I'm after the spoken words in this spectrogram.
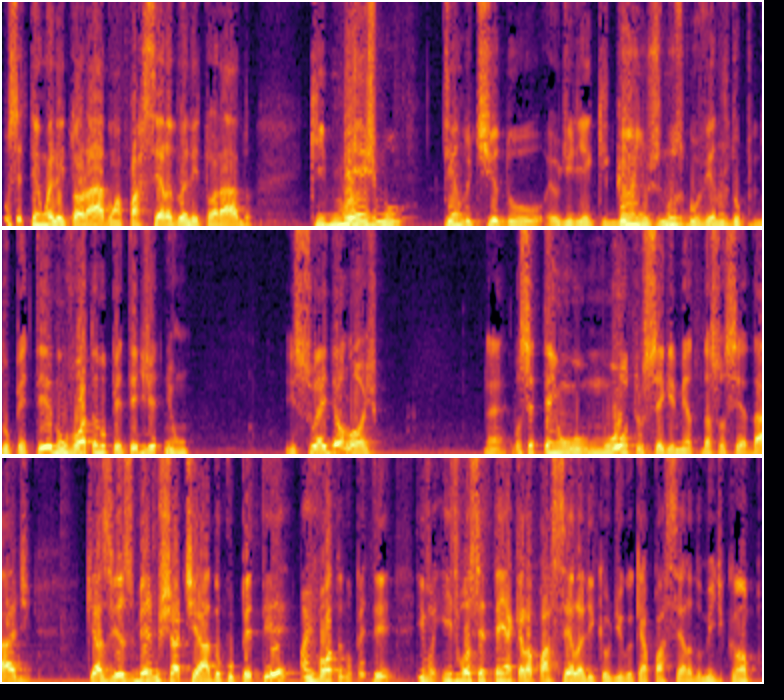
Você tem um eleitorado, uma parcela do eleitorado, que mesmo tendo tido, eu diria que ganhos nos governos do, do PT, não vota no PT de jeito nenhum. Isso é ideológico. Né? Você tem um, um outro segmento da sociedade que às vezes, mesmo chateado com o PT, mas vota no PT. E, e você tem aquela parcela ali que eu digo que é a parcela do meio de campo,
